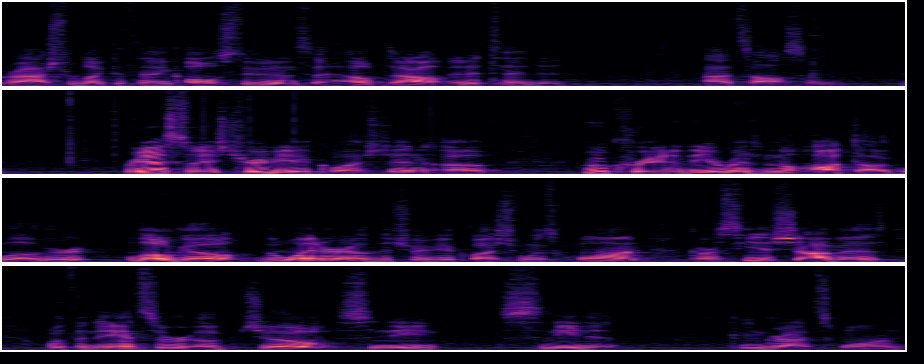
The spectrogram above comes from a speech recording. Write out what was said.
Crash would like to thank all students that helped out and attended. That's awesome. For yesterday's trivia question of who created the original hot dog logo, the winner of the trivia question was Juan Garcia Chavez with an answer of Joe Sneeneth. Congrats, Juan.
